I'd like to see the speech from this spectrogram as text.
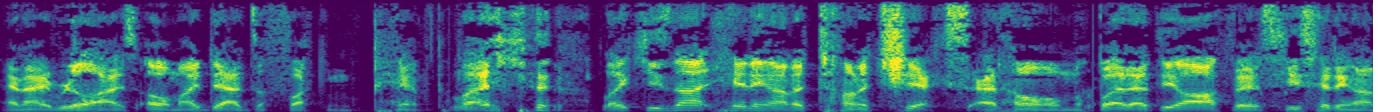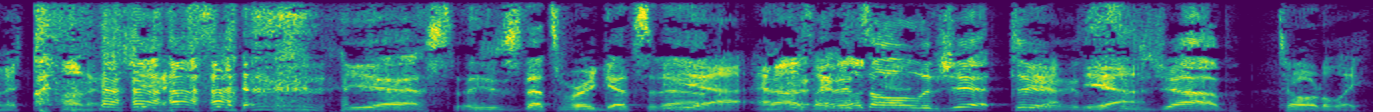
And I realized, oh, my dad's a fucking pimp. Like, like he's not hitting on a ton of chicks at home, but at the office, he's hitting on a ton of chicks. Yes, that's where he gets it out. Yeah, and I was like, and it's okay. all legit too. Yeah, it's yeah. his job. totally.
